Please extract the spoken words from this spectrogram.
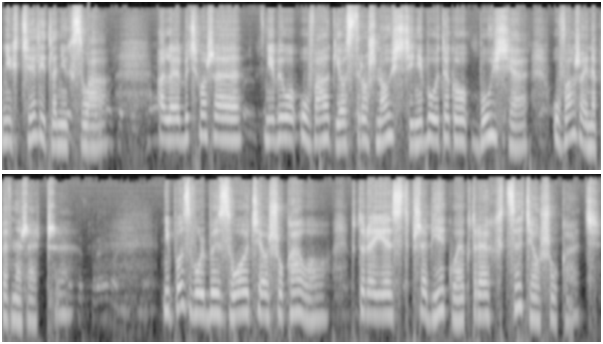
Nie chcieli dla nich zła, ale być może nie było uwagi, ostrożności, nie było tego bój się, uważaj na pewne rzeczy. Nie pozwól, by zło cię oszukało, które jest przebiegłe, które chce cię oszukać.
